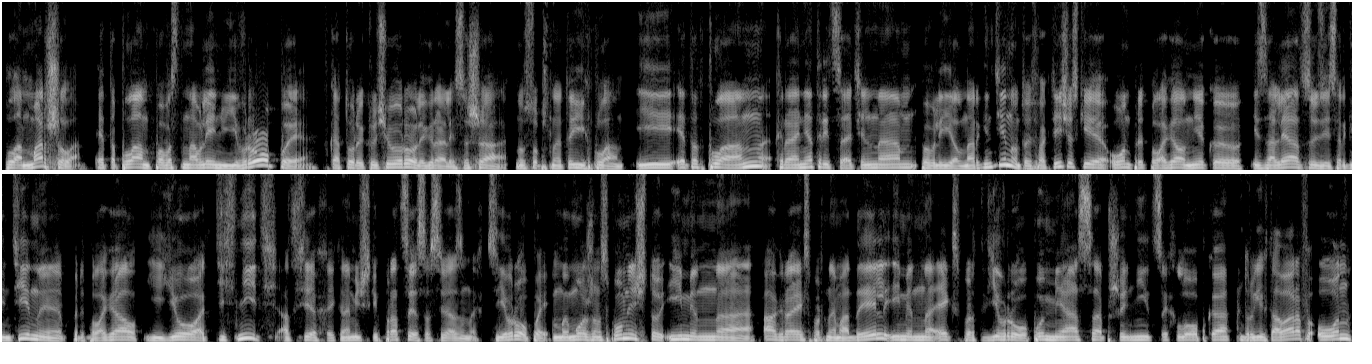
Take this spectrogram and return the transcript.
план Маршалла — это план по восстановлению Европы, в которой ключевую роль играли США. Ну, собственно, это их план. И этот план крайне отрицательно повлиял на Аргентину. То есть фактически он предполагал некую изоляцию здесь Аргентины, предполагал ее оттеснить от всех экономических процессов, связанных с Европой. Мы можем вспомнить, что именно агроэкспортная модель, именно экспорт в Европу мяса, пшеницы, хлопка, других товаров, он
